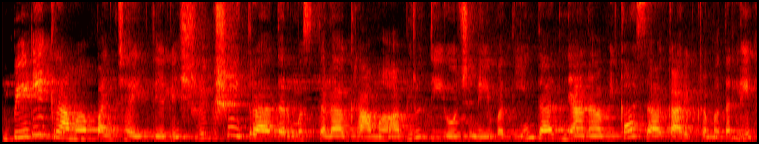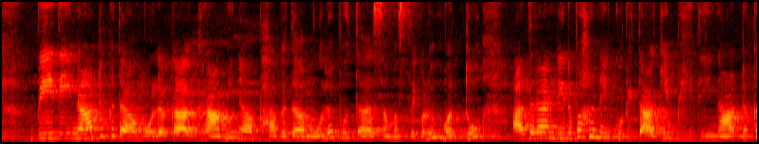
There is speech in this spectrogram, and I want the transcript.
ಬೇಡಿ ಗ್ರಾಮ ಪಂಚಾಯಿತಿಯಲ್ಲಿ ಶ್ರೀ ಕ್ಷೇತ್ರ ಧರ್ಮಸ್ಥಳ ಗ್ರಾಮ ಅಭಿವೃದ್ಧಿ ಯೋಜನೆ ವತಿಯಿಂದ ಜ್ಞಾನ ವಿಕಾಸ ಕಾರ್ಯಕ್ರಮದಲ್ಲಿ ಬೀದಿ ನಾಟಕದ ಮೂಲಕ ಗ್ರಾಮೀಣ ಭಾಗದ ಮೂಲಭೂತ ಸಮಸ್ಯೆಗಳು ಮತ್ತು ಅದರ ನಿರ್ವಹಣೆ ಕುರಿತಾಗಿ ಬೀದಿ ನಾಟಕ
